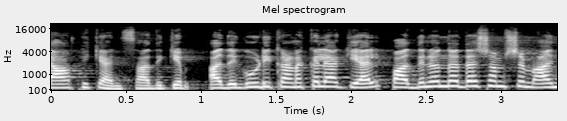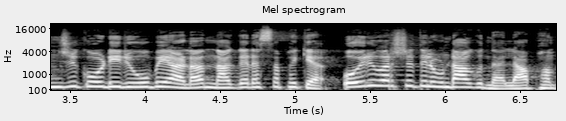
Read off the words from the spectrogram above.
ലാഭിക്കാൻ സാധിക്കും. അതുകൂടി കണക്കിലാക്കിയാൽ പതിനൊന്ന് ദശാംശം അഞ്ച് കോടി രൂപയാണ് നഗരസഭയ്ക്ക് ഒരു വർഷത്തിൽ ഉണ്ടാകുന്ന ലാഭം.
